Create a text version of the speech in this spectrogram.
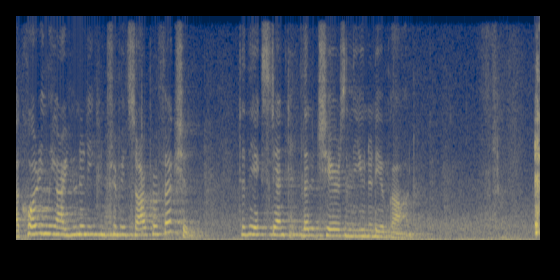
Accordingly, our unity contributes to our perfection to the extent that it shares in the unity of God.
